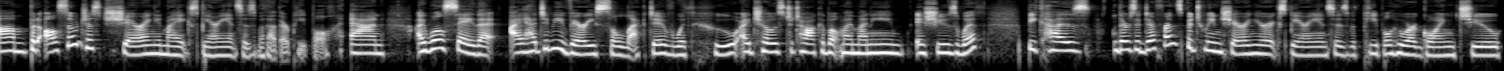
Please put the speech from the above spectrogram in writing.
um, but also just sharing in my experiences with other people. And I will say that I had to be very selective with who I chose to talk about my money issues with because there's a difference between sharing your experiences with people who are going to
